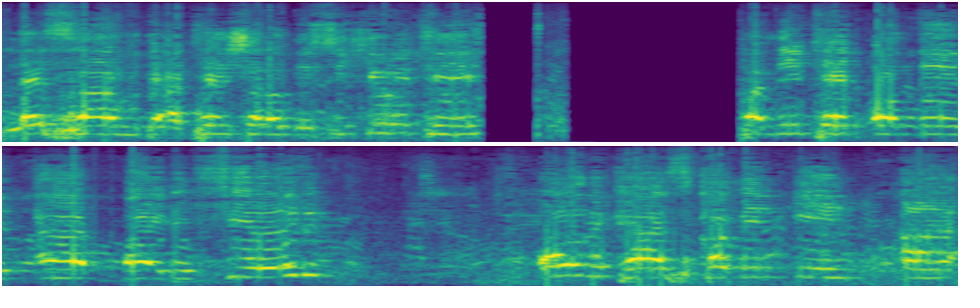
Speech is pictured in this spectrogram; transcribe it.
Let's have the attention of the security permitted on the uh, by the field. All the cars coming in are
